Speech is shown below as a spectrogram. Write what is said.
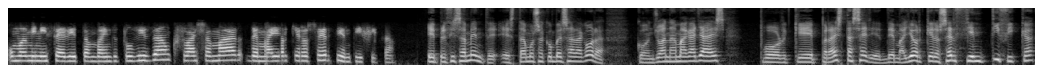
uma minissérie também de televisão que se vai chamar De Maior Quero Ser Científica. E precisamente estamos a conversar agora con Joana Magallaes porque para esta serie de maior quero ser científica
